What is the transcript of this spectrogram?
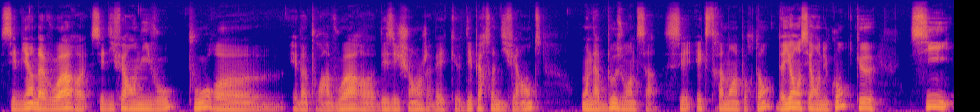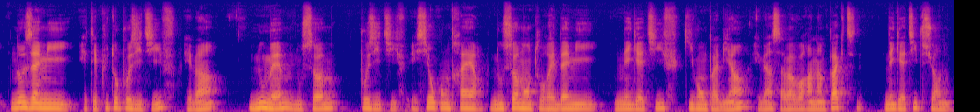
C'est bien d'avoir ces différents niveaux pour, euh, eh ben pour avoir euh, des échanges avec des personnes différentes. On a besoin de ça. C'est extrêmement important. D'ailleurs, on s'est rendu compte que si nos amis étaient plutôt positifs, eh ben, nous-mêmes, nous sommes et si au contraire, nous sommes entourés d'amis négatifs qui vont pas bien, eh bien ça va avoir un impact négatif sur nous.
